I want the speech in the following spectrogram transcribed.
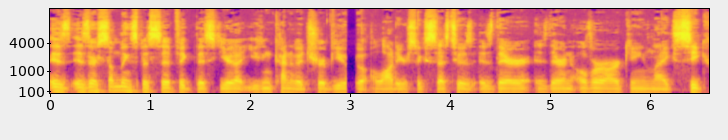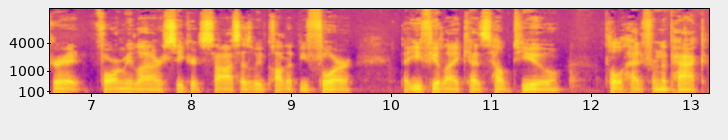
is is there something specific this year that you can kind of attribute a lot of your success to? Is, is there is there an overarching like secret formula or secret sauce, as we've called it before, that you feel like has helped you pull ahead from the pack?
